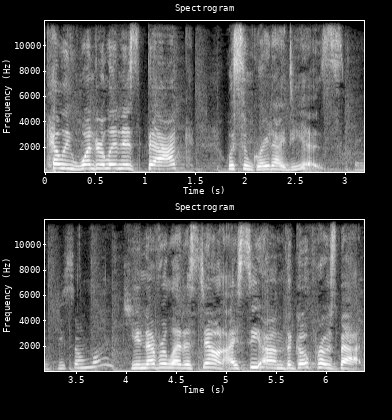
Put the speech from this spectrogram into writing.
Kelly Wonderland is back with some great ideas. Thank you so much. You never let us down. I see um, the GoPro's back.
